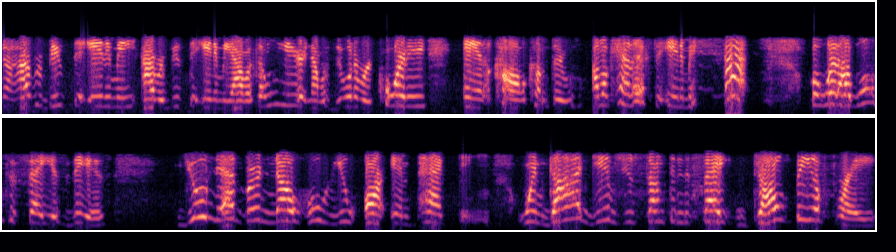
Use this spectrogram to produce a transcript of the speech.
know, I rebuked the enemy. I rebuked the enemy. I was on here and I was doing a recording and a call come through. I'm gonna counteract the enemy. but what I want to say is this you never know who you are impacting. When God gives you something to say, don't be afraid.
